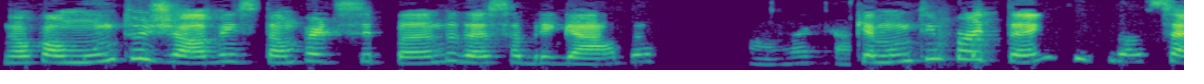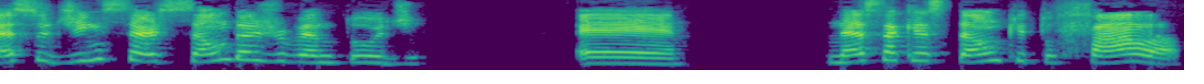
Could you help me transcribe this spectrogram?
no qual muitos jovens estão participando dessa brigada, ah, que é muito importante o processo de inserção da juventude. É, nessa questão que tu fala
